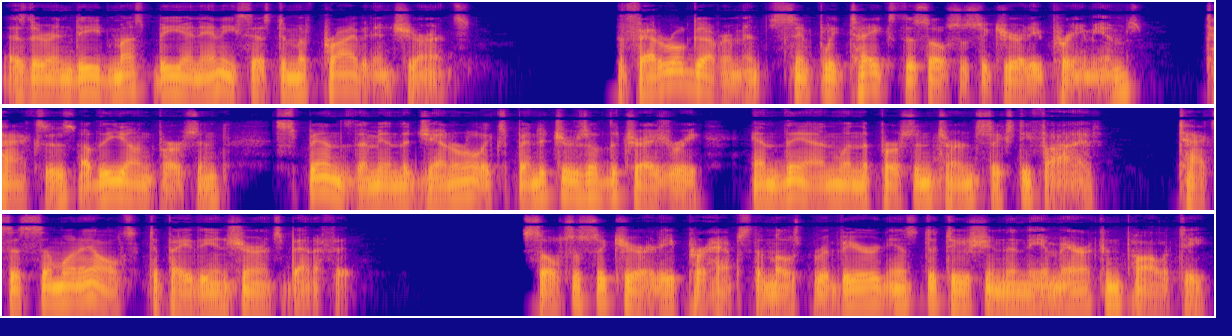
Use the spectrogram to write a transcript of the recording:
as there indeed must be in any system of private insurance. The federal government simply takes the Social Security premiums, taxes of the young person, spends them in the general expenditures of the Treasury, and then, when the person turns 65, taxes someone else to pay the insurance benefit. Social Security, perhaps the most revered institution in the American polity,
